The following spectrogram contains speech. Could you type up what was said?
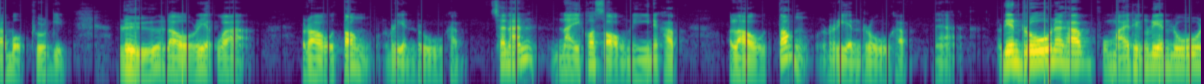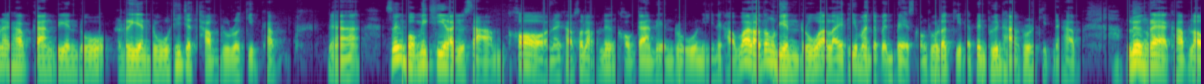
ระบบธุรกิจ หรือเราเรียกว่า เราต้องเรียนรู้ครับ ฉะนั้นในข้อ 2 นี้นะครับ เราต้องเรียนรู้ครับนะเรียนรู้นะครับ ผมหมายถึงเรียนรู้นะครับ การเรียนรู้เรียนรู้ที่จะทำธุรกิจครับนะฮะซึ่งผมมีคีย์หลักอยู่ 3 ข้อนะครับสำหรับเรื่องของการเรียนรู้นี้นะครับ ว่าเราต้องเรียนรู้อะไรที่มันจะเป็นเบสของธุรกิจและเป็นพื้นฐานธุรกิจนะครับ เรื่องแรกครับเรา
